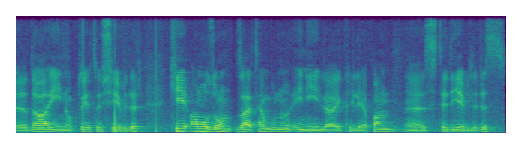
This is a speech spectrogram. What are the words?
e, daha iyi noktaya taşıyabilir. Ki Amazon zaten bunu en iyi layıkıyla yapan site diyebiliriz.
